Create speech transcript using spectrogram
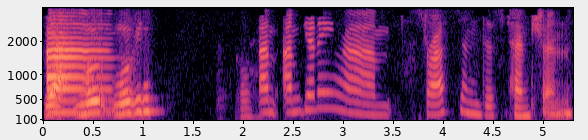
Yeah, Um, mo- moving. I'm I'm getting um stress and distension.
